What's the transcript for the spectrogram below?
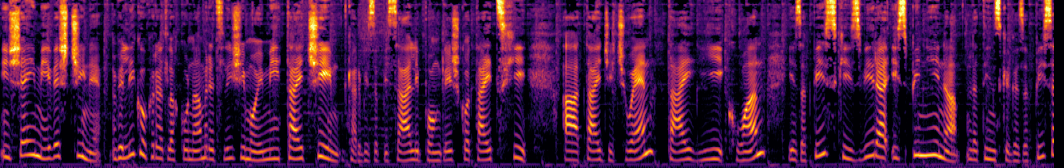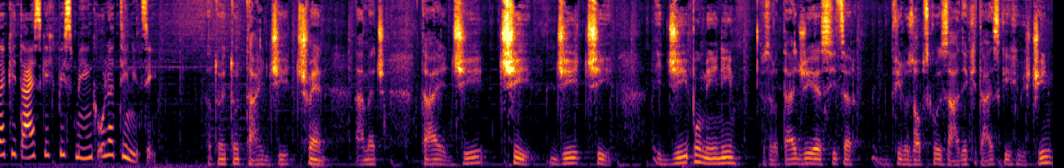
in še ime veščine. Veliko krat lahko namreč slišimo ime Tai Chi, kar bi zapisali po angliško Tai Chi, a Tai Chi Chuan, Tai Yi Quan je zapis, ki izvira iz pinjina, latinskega zapisa kitajskih pismenk v latinici. Zato je to Tai Chi Chuan, namreč Tai Chi Chi, Chi Chi. Chi pomeni, da Tai Chi je sicer filozofsko zadje kitajskih veščin.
